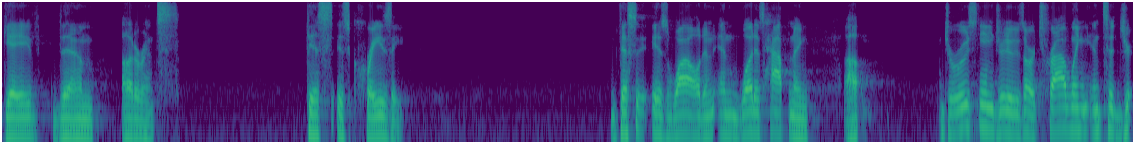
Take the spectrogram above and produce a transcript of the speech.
gave them utterance. This is crazy. This is wild. And, and what is happening? Uh, Jerusalem Jews are traveling into,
